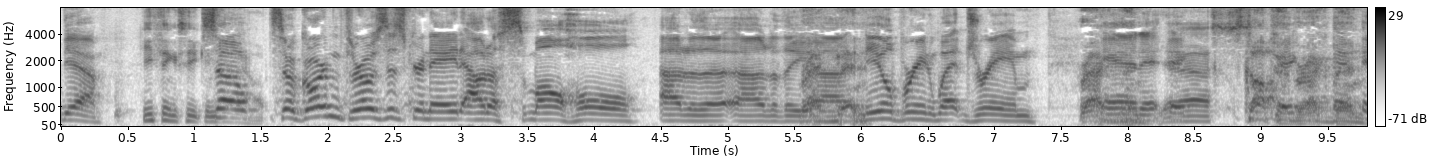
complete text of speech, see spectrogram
Yeah. He thinks he can get So out. so Gordon throws this grenade out a small hole out of the out of the uh, Neil Breen wet dream, Ragman, and it, yes. it Stop it, him, Ragman. It,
